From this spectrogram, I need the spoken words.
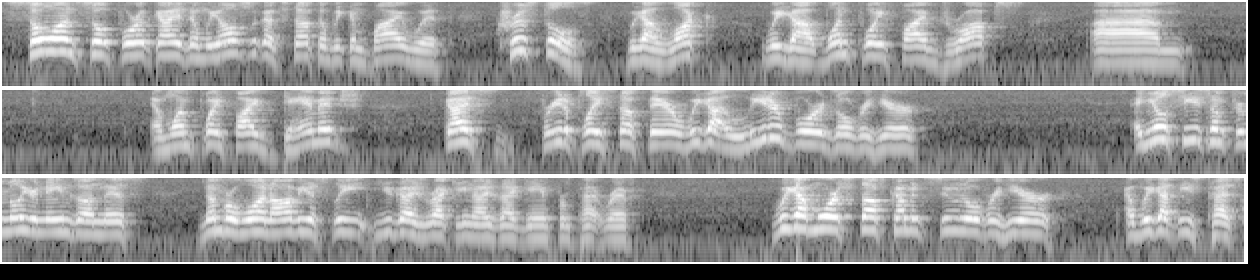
so on and so forth, guys. And we also got stuff that we can buy with crystals. We got luck. We got 1.5 drops um, and 1.5 damage. Guys, free to play stuff there. We got leaderboards over here. And you'll see some familiar names on this. Number one, obviously, you guys recognize that game from Pet Rift. We got more stuff coming soon over here. And we got these pets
